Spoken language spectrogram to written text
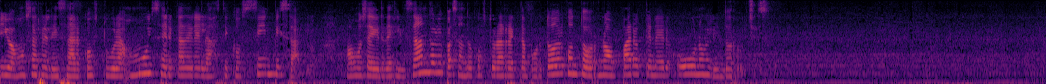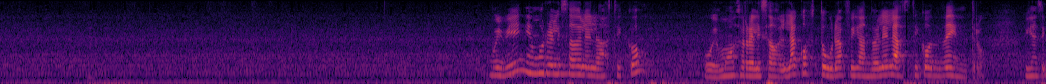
y vamos a realizar costura muy cerca del elástico sin pisarlo. Vamos a ir deslizándolo y pasando costura recta por todo el contorno para obtener unos lindos ruches. Muy bien, hemos realizado el elástico hemos realizado la costura fijando el elástico dentro. Fíjense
